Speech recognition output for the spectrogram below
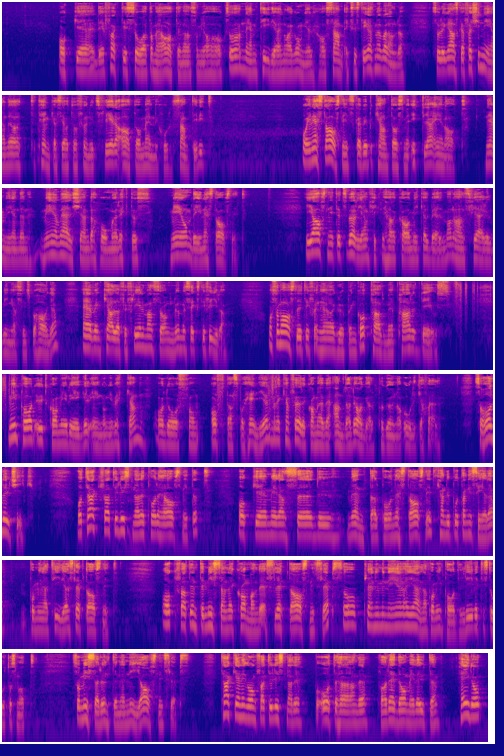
Och eh, det är faktiskt så att de här arterna som jag också har nämnt tidigare några gånger har samexisterat med varandra. Så det är ganska fascinerande att tänka sig att det har funnits flera arter av människor samtidigt. Och i nästa avsnitt ska vi bekanta oss med ytterligare en art nämligen den mer välkända Homo erectus. Mer om det i nästa avsnitt. I avsnittets början fick ni höra Carl Michael Bellman och hans fjärilvingar syns på Haga, även kallad för Fredmans sång nummer 64. Och som avslutning får ni höra gruppen Gotthard med Par Deus. Min podd utkommer i regel en gång i veckan och då som oftast på helger men det kan förekomma även andra dagar på grund av olika skäl. Så håll utkik. Och tack för att du lyssnade på det här avsnittet. Och eh, medan eh, du väntar på nästa avsnitt kan du botanisera på mina tidigare släppta avsnitt. Och för att inte missa när kommande släppta avsnitt släpps så prenumerera gärna på min podd Livet i stort och smått. så missar du inte när nya avsnitt släpps. Tack än en gång för att du lyssnade. På återhörande. Var rädda om er där ute. Hej då!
